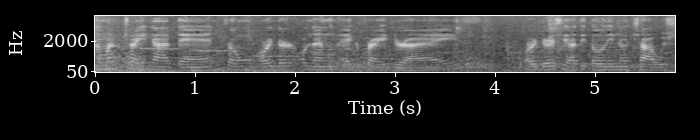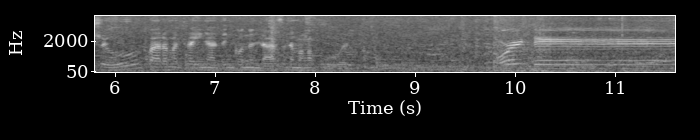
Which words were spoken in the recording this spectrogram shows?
Naman try natin. So, order ko ng egg fried rice. Order si Ate Tony ng chow shu para matry natin kung anong lasa ng mga food. Order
